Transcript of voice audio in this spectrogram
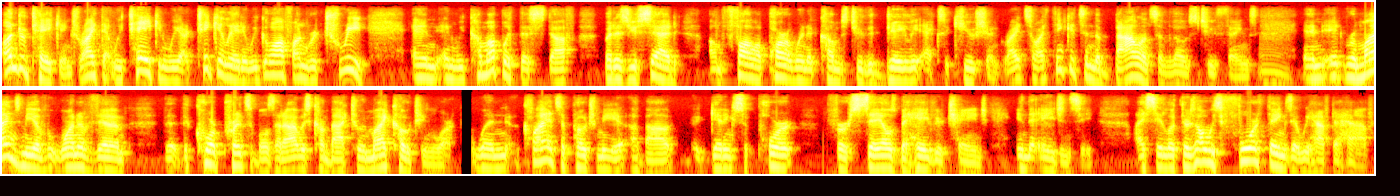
undertakings, right? That we take and we articulate and we go off on retreat and, and we come up with this stuff. But as you said, um, fall apart when it comes to the daily execution, right? So I think it's in the balance of those two things. Mm. And it reminds me of one of the, the, the core principles that I always come back to in my coaching work. When clients approach me about getting support for sales behavior change in the agency, I say, look, there's always four things that we have to have.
